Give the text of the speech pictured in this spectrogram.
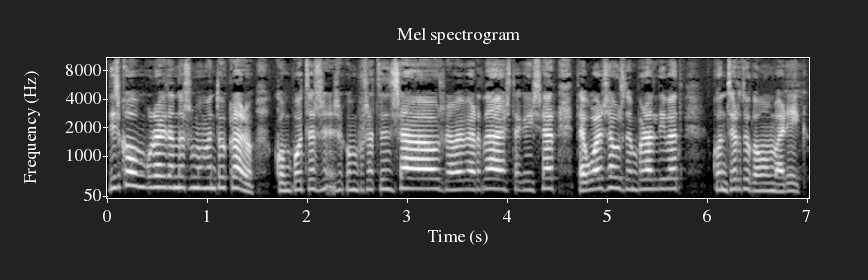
Disko grabetan dozu momentu, klaro, komposatzen, zauz, grabe behar da, ez da geizar, eta igual zauz denporaldi bat kontzertu kamon barik.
